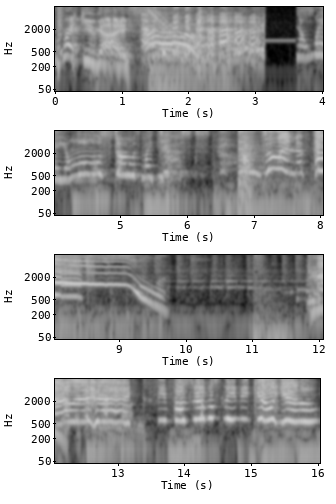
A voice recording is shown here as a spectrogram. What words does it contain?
AFK. Frick you guys. No way, I'm almost done with my tasks. I'm done! Alex! The imposter almost made me kill you!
